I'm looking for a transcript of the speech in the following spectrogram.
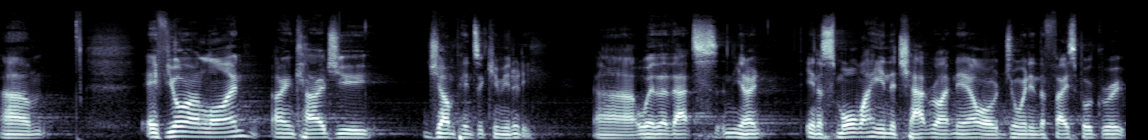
Um, if you're online, I encourage you jump into community, uh, whether that's you know in a small way in the chat right now or join in the Facebook group.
